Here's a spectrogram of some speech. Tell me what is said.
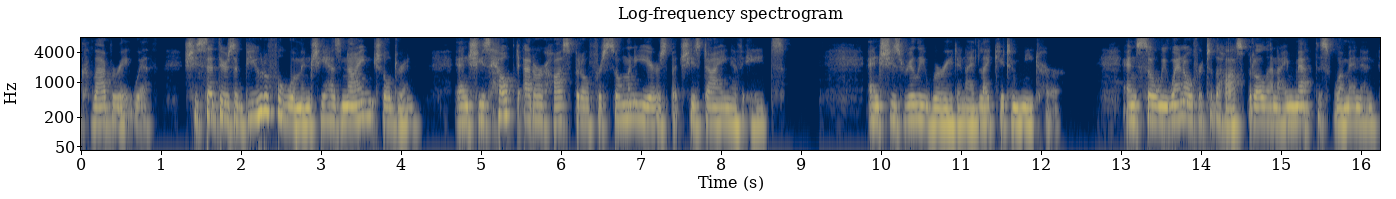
collaborate with, she said, There's a beautiful woman. She has nine children, and she's helped at our hospital for so many years, but she's dying of AIDS. And she's really worried, and I'd like you to meet her. And so we went over to the hospital and I met this woman and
